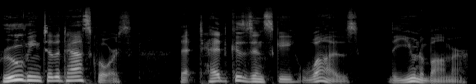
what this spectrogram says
proving to the task force that Ted Kaczynski was the Unabomber.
